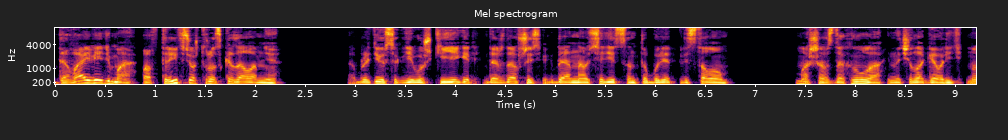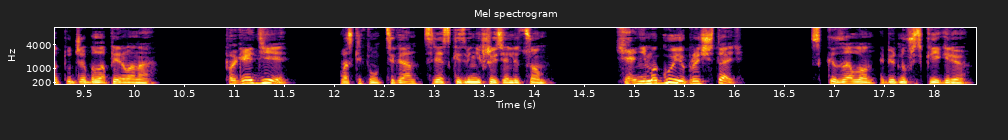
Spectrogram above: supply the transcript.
«Давай, ведьма, повтори все, что рассказала мне». Обратился к девушке егерь, дождавшись, когда она усядется на табурет перед столом. Маша вздохнула и начала говорить, но тут же была прервана. «Погоди!» – воскликнул цыган с резко изменившимся лицом. «Я не могу ее прочитать!» – сказал он, обернувшись к егерю.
